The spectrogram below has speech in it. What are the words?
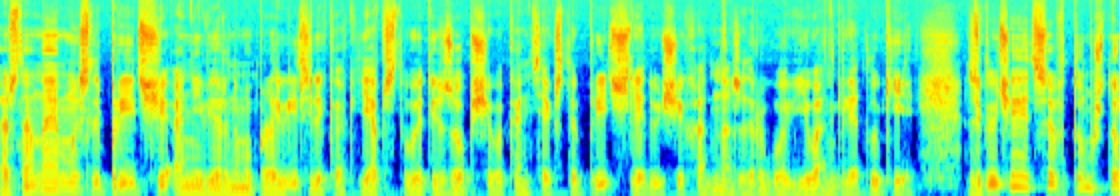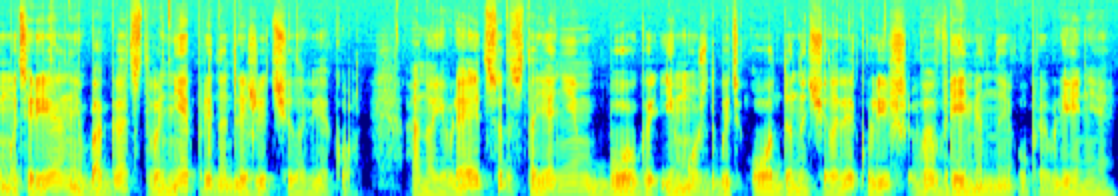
Основная мысль притчи о неверном управителе, как явствует из общего контекста притч, следующих одна за другой в Евангелии от Луки, заключается в том, что материальное богатство не принадлежит человеку. Оно является достоянием Бога и может быть отдано человеку лишь во временное управление.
